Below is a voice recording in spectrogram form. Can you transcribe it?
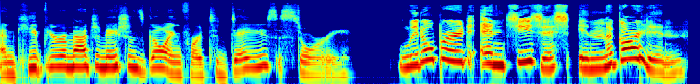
and keep your imaginations going for today's story. Little Bird and Jesus in the Garden.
